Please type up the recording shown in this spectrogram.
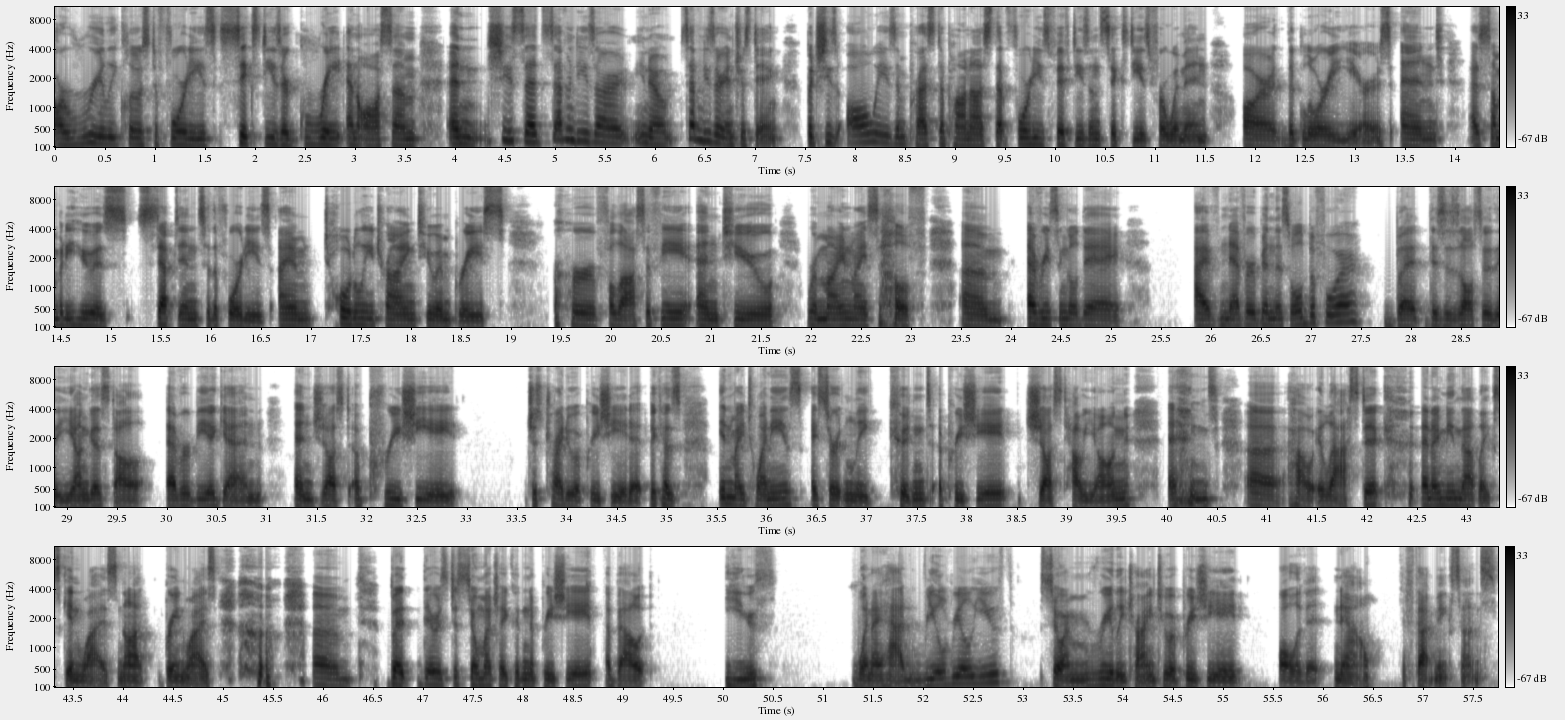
are really close to 40s 60s are great and awesome and she said 70s are you know 70s are interesting but she's always impressed upon us that 40s 50s and 60s for women are the glory years and as somebody who has stepped into the 40s i am totally trying to embrace her philosophy and to remind myself um, every single day I've never been this old before, but this is also the youngest I'll ever be again. And just appreciate, just try to appreciate it. Because in my 20s, I certainly couldn't appreciate just how young and uh, how elastic. And I mean that like skin wise, not brain wise. um, but there was just so much I couldn't appreciate about youth when I had real, real youth. So I'm really trying to appreciate all of it now, if that makes sense.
